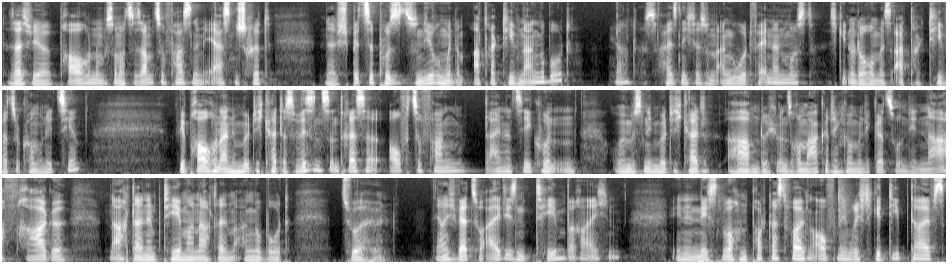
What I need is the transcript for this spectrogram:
Das heißt, wir brauchen, um es nochmal zusammenzufassen, im ersten Schritt eine spitze Positionierung mit einem attraktiven Angebot. Ja, das heißt nicht, dass du ein Angebot verändern musst. Es geht nur darum, es attraktiver zu kommunizieren. Wir brauchen eine Möglichkeit, das Wissensinteresse aufzufangen deiner Zielkunden und wir müssen die Möglichkeit haben, durch unsere Marketingkommunikation die Nachfrage nach deinem Thema, nach deinem Angebot zu erhöhen. Ja, ich werde zu all diesen Themenbereichen in den nächsten Wochen Podcast-Folgen aufnehmen, richtige Deep Dives,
